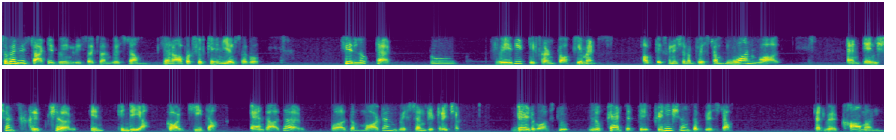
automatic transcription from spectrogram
So when we started doing research on wisdom, you know, about 15 years ago, we looked at two very different documents of definition of wisdom. One was an ancient scripture in India called Gita, and the other was a modern Western literature. That was to look at the definitions of wisdom that were common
